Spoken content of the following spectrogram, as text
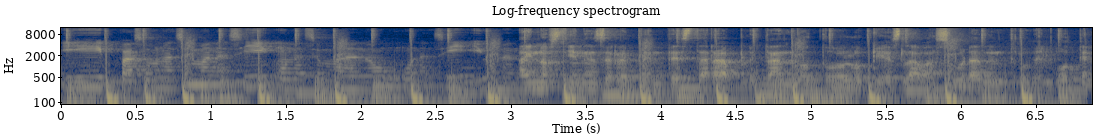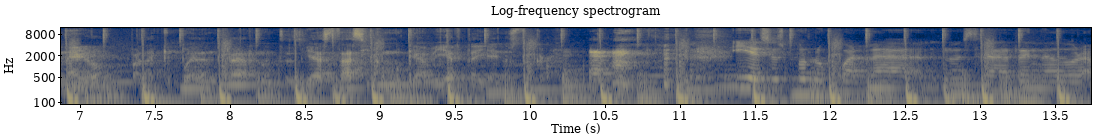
Y pasa una semana así, una semana no, una así y una no. Ahí nos tienes de repente estar apretando todo lo que es la basura dentro del bote negro para que pueda entrar. Entonces ya está así como que abierta y ahí nos toca. Y eso es por lo cual la, nuestra arrendadora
